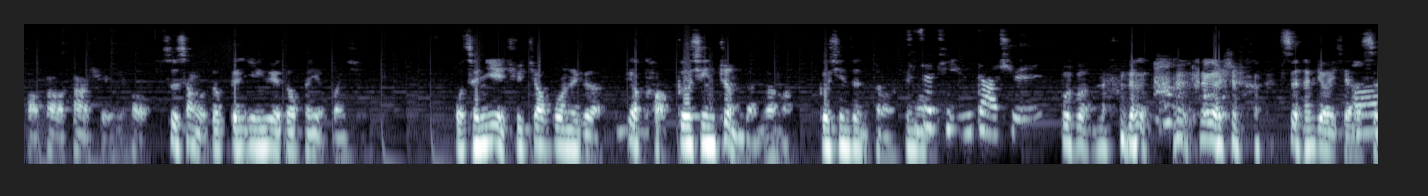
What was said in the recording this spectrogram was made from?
考到大学以后，事实上我都跟音乐都很有关系。我曾经也去教过那个要考歌星证的，你知道吗？歌星证知道吗？在体育大学。不不，那那个那个是是很久以前的事。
